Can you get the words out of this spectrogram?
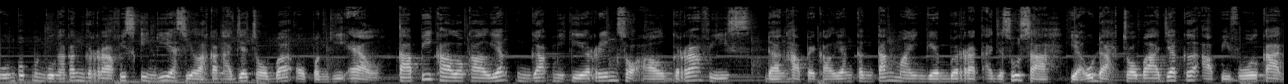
untuk menggunakan grafis tinggi ya silahkan aja coba OpenGL. Tapi kalau kalian nggak mikirin soal grafis dan HP kalian kentang main game berat aja susah, ya udah coba aja ke API Vulkan.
